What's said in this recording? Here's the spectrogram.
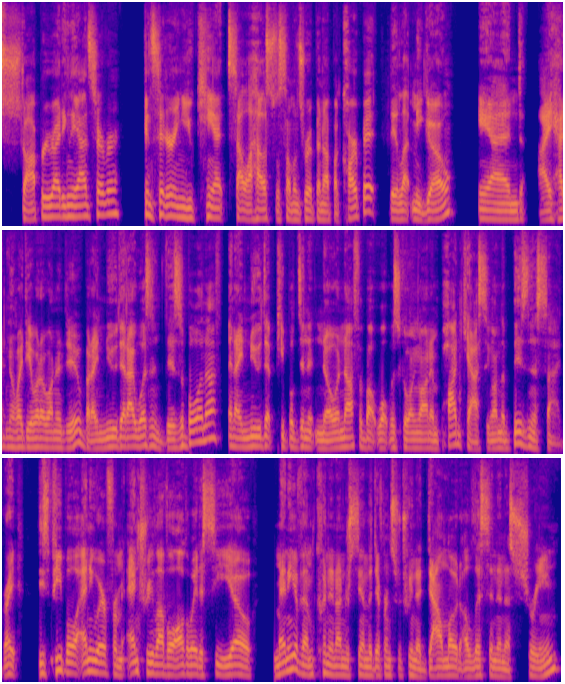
stop rewriting the ad server. Considering you can't sell a house while someone's ripping up a carpet, they let me go. And I had no idea what I wanted to do, but I knew that I wasn't visible enough. And I knew that people didn't know enough about what was going on in podcasting on the business side, right? These people, anywhere from entry level all the way to CEO, many of them couldn't understand the difference between a download, a listen, and a stream,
